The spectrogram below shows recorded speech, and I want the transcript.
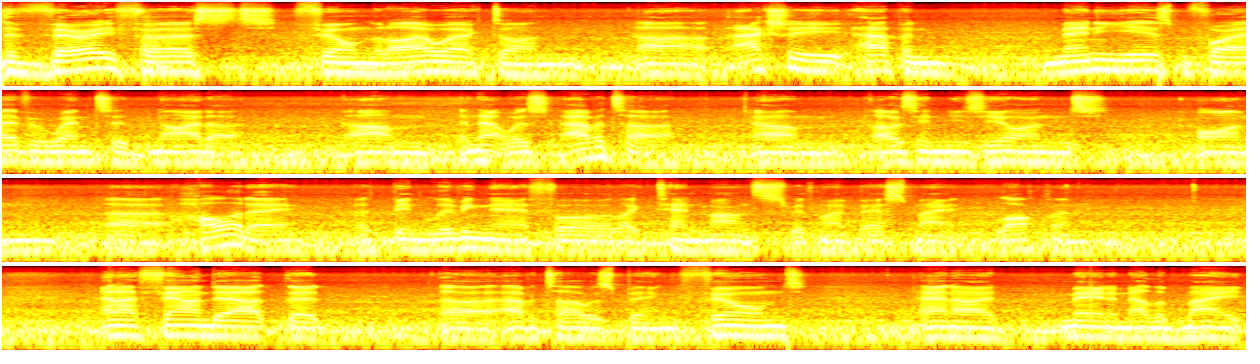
The very first film that I worked on uh, actually happened many years before I ever went to NIDA, um, and that was Avatar. Um, I was in New Zealand on uh, holiday. I'd been living there for like 10 months with my best mate, Lachlan. And I found out that uh, Avatar was being filmed, and I, me and another mate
